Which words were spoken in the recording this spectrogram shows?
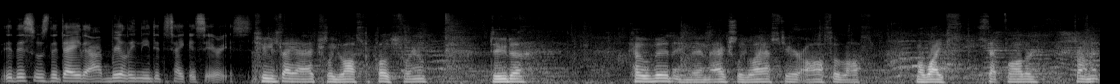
this was the day that I really needed to take it serious. Tuesday I actually lost a close friend due to COVID and then actually last year I also lost my wife's stepfather from it.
